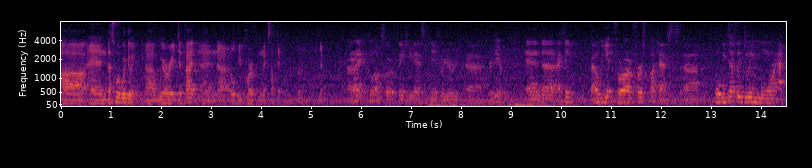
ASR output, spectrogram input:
Uh, and that's what we're doing. Uh, we already did that, and uh, it will be part of the next update. All right, cool. So thank you, Nancy K, for your uh, review. And uh, I think that'll be it for our first podcast. Uh, we'll be definitely doing more app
